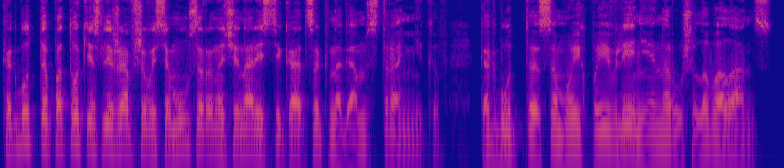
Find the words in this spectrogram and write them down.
как будто потоки слежавшегося мусора начинали стекаться к ногам странников, как будто само их появление нарушило баланс.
